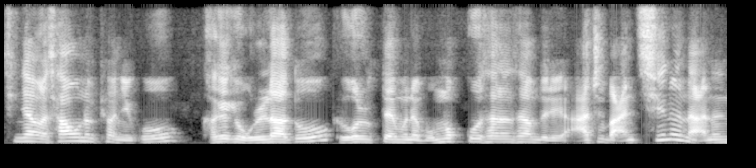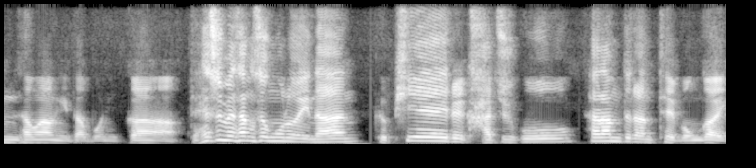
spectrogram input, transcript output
식량을 사오는 편이고 가격이 올라도 그걸 때문에 못 먹고 사는 사람들이 아주 많지는 않은 상황이다 보니까 해수면 상승으로 인한 그 피해를 가지고 사람들한테 뭔가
